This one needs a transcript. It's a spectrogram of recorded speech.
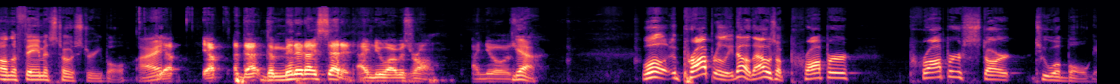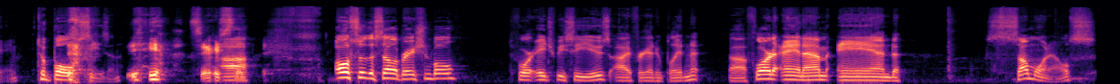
on the famous Toastery Bowl. All right. Yep, yep. That the minute I said it, I knew I was wrong. I knew I was. Yeah. Well, properly. No, that was a proper, proper start to a bowl game, to bowl season. Yeah. Seriously. Uh, also, the Celebration Bowl for HBCUs. I forget who played in it. Uh, Florida A&M and someone else.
